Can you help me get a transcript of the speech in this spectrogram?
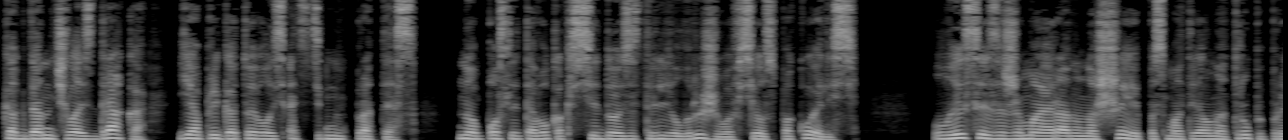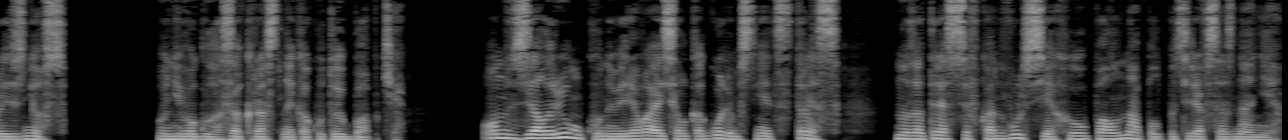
Когда началась драка, я приготовилась отстегнуть протез, но после того, как Седой застрелил Рыжего, все успокоились. Лысый, зажимая рану на шее, посмотрел на труп и произнес: у него глаза красные, как у той бабки. Он взял рюмку, намереваясь алкоголем снять стресс, но затрясся в конвульсиях и упал на пол, потеряв сознание.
